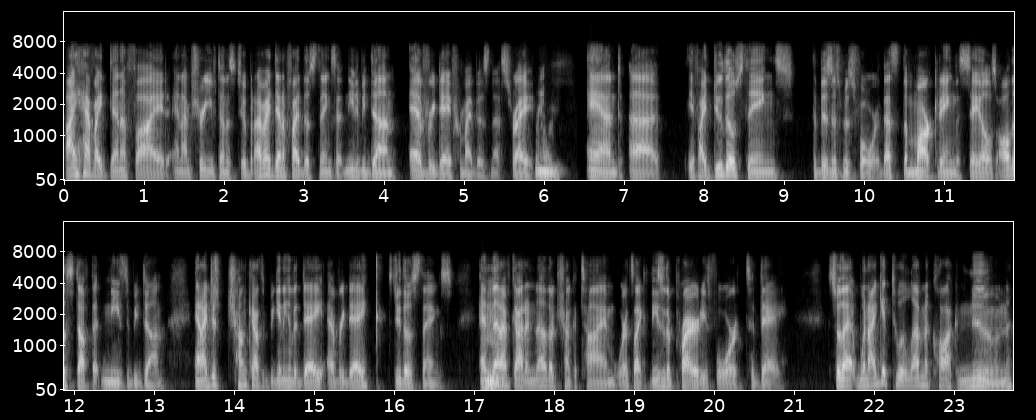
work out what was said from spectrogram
I have identified, and I'm sure you've done this too, but I've identified those things that need to be done every day for my business, right? Mm-hmm. And uh, if I do those things, the business moves forward. That's the marketing, the sales, all the stuff that needs to be done. And I just chunk out the beginning of the day every day to do those things. And mm. then I've got another chunk of time where it's like, these are the priorities for today. So that when I get to 11 o'clock noon,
